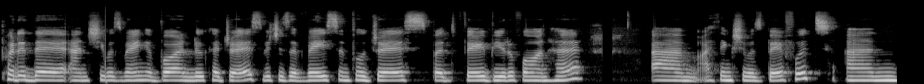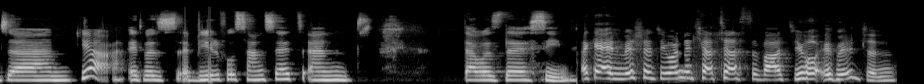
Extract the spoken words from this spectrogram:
put it there. And she was wearing a Bo and Luca dress, which is a very simple dress, but very beautiful on her. Um, I think she was barefoot, and um, yeah, it was a beautiful sunset, and that was the scene. Okay, and Misha, do you want to chat to us about your image? And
